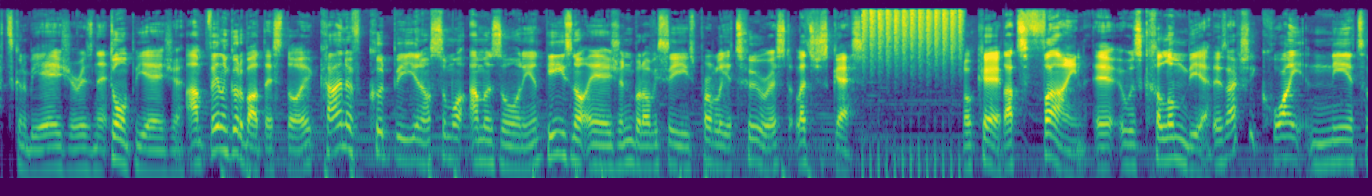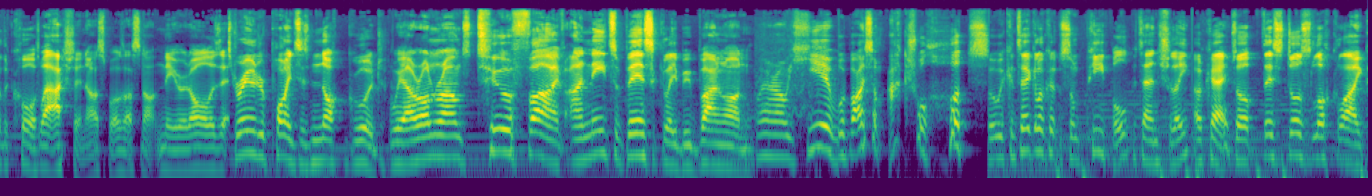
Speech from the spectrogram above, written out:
it's going to be Asia, isn't it? Don't be Asia. I'm feeling good about this, though. It kind of could be, you know, somewhat Amazonian. He's not Asian, but obviously he's probably a tourist. Let's just guess. Okay, that's fine. It, it, was Colombia. It's actually quite near to the coast. Well, actually, no, I suppose that's not near at all, is it? 300 points is not good. We are on round two of five. I need to basically be bang on. Where are we here? We're by some actual huts. But we can take a look at some people, potentially. Okay, so this does look like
